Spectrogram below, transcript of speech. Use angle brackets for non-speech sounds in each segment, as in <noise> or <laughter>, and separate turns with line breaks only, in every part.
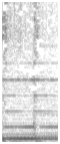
Thank you.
